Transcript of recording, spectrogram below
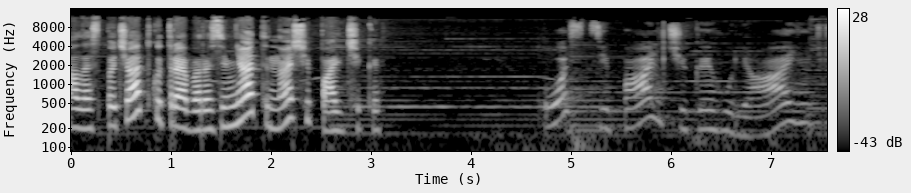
Але спочатку треба розімняти наші пальчики. Ось ці пальчики гуляють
